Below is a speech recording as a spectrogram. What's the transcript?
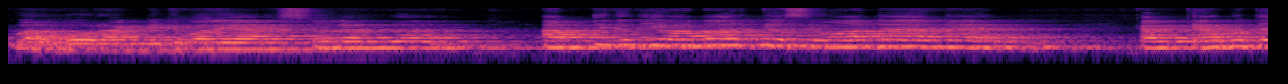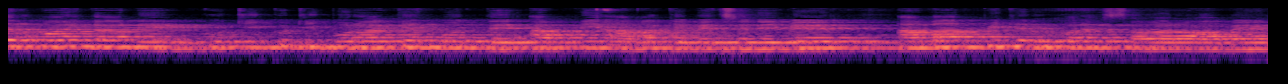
এবার বোরাক ডেকে বলে, ইয়া রাসূলুল্লাহ, আপনি যদি আমার কাছে ওয়াদা নেন কাল কিয়ামতের ময়দানে কোটি কোটি বোরাকের মধ্যে আপনি আমাকে বেছে নেবেন, আমার পিঠের উপরে সওয়ার হবেন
